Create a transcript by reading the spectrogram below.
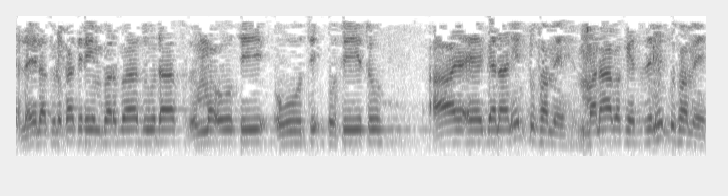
ليلة القدر بربادودا ثم أوتي أوتيت آية إيغانا ندفمه منابك يتزن ندفمه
